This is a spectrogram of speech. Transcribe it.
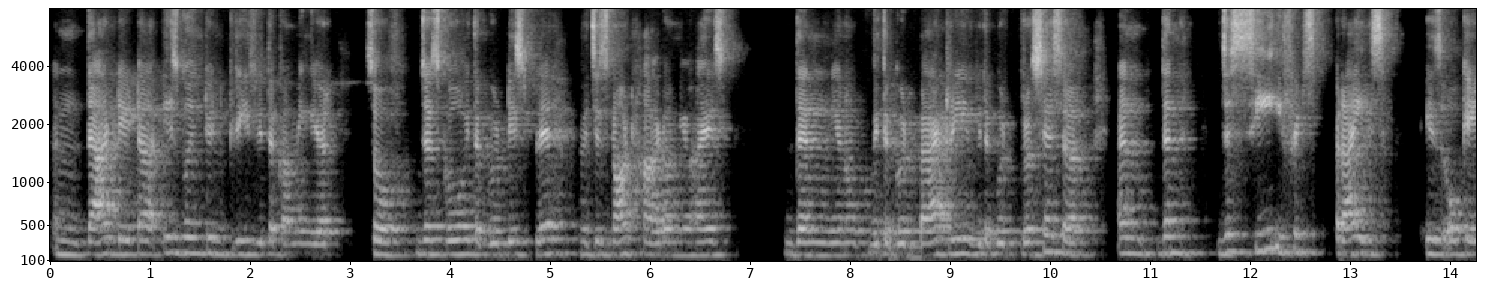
and that data is going to increase with the coming year so just go with a good display which is not hard on your eyes then you know with a good battery with a good processor and then just see if its price is okay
